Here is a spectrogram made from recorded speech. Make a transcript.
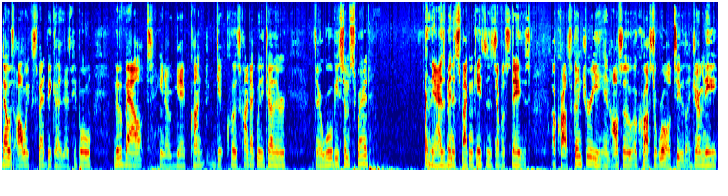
that was always expected because as people move about, you know, get con- get close contact with each other, there will be some spread. And there has been a spike in cases in several states across the country and also across the world too. Like Germany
